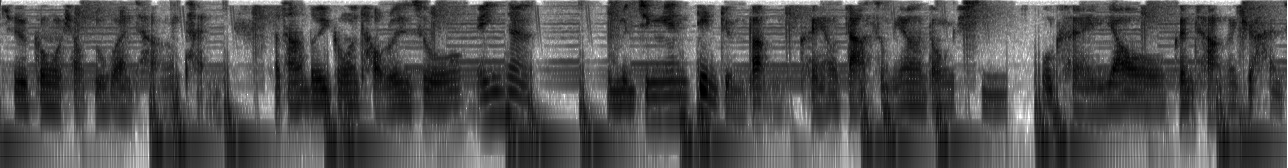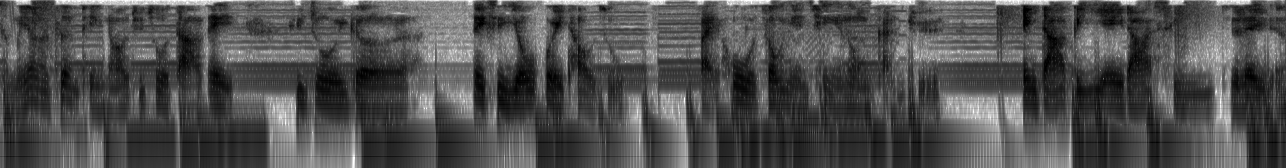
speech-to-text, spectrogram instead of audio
就是跟我小主管常常谈，他常常都会跟我讨论说，哎，那。我们今天电卷棒可能要搭什么样的东西？我可能要跟厂商去喊什么样的赠品，然后去做搭配，去做一个类似优惠套组、百货周年庆的那种感觉，A 搭 B、A 搭 C 之类的。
